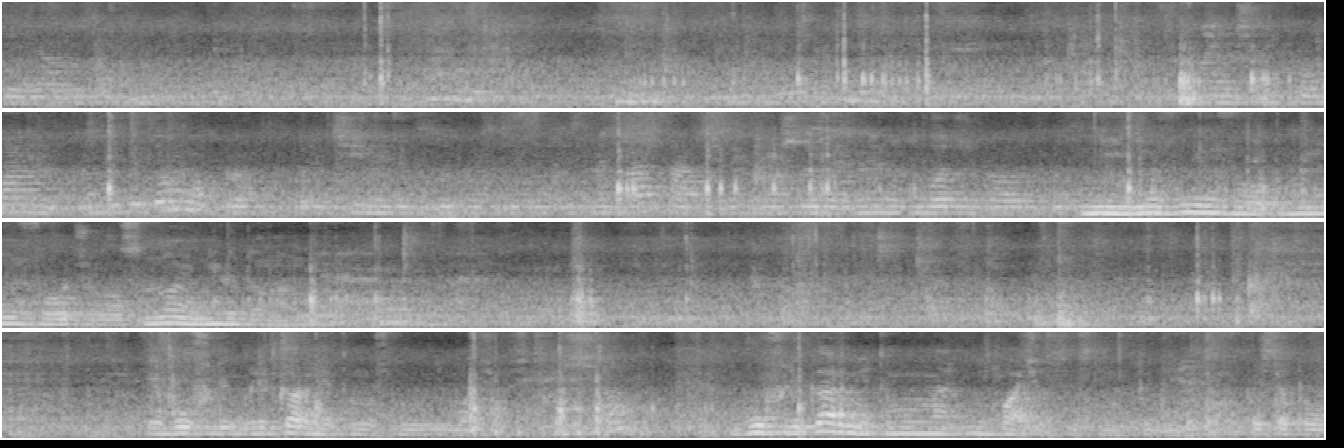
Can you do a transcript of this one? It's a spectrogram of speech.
Заяви? Меншенко, вам невідомо про причини відсутності захисника Савченка? Можливо, ним узгоджували Ні, не, не, узгод- не узгоджувався, мною невідомо мені. Я був в лікарні, тому з ним не бачився. Був в лікарні, тому не бачився з ним тоді, після того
